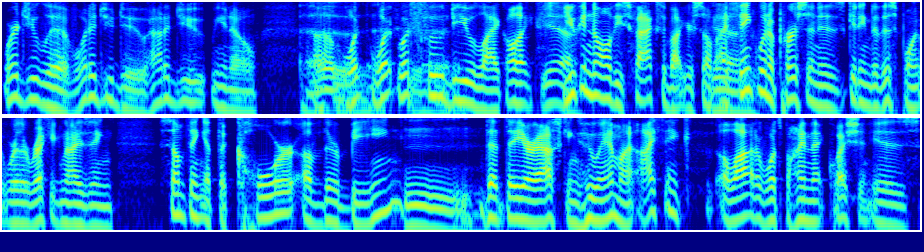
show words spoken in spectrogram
Where'd you live? What did you do? How did you, you know, uh, what what what food do you like? All that. Yeah. You can know all these facts about yourself. I think when a person is getting to this point where they're recognizing something at the core of their being Mm. that they are asking, "Who am I?" I think a lot of what's behind that question is,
